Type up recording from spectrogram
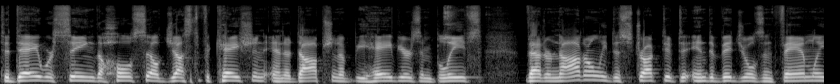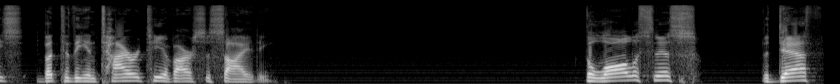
Today, we're seeing the wholesale justification and adoption of behaviors and beliefs that are not only destructive to individuals and families, but to the entirety of our society. the lawlessness, the death,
